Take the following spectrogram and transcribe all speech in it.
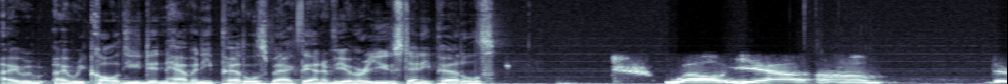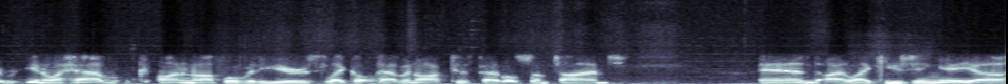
I I recalled you didn't have any pedals back then. Have you ever used any pedals? Well, yeah. Um, there, you know, I have on and off over the years. Like I'll have an octave pedal sometimes, and I like using a. Uh,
